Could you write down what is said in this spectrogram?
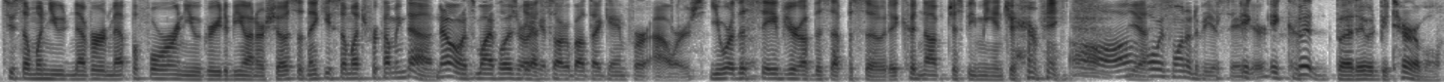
to someone you'd never met before, and you agree to be on our show. So thank you so much for coming down. No, it's my pleasure. I could talk about that game for hours. You are the savior of this episode. It could not just be me and Jeremy. Aw, Yes. always wanted to be a It, savior. it could, but it would be terrible.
